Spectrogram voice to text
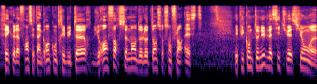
fait que la France est un grand contributeur du renforcement de l'OTAN sur son flanc Est. Et puis compte tenu de la situation euh,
